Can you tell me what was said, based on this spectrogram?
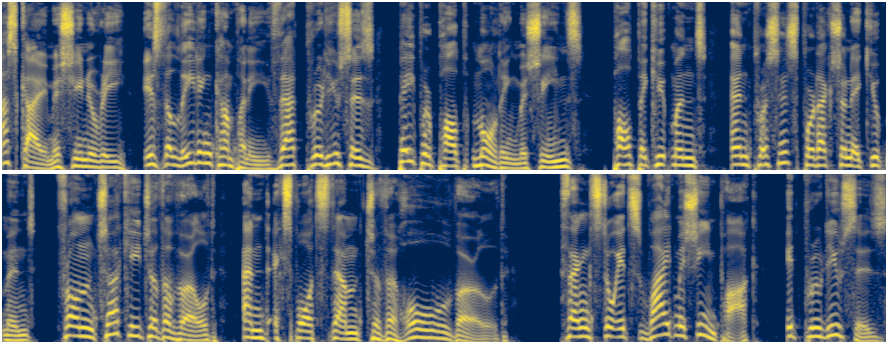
Askai Machinery is the leading company that produces paper pulp molding machines, pulp equipment, and process production equipment from Turkey to the world and exports them to the whole world. Thanks to its wide machine park, it produces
